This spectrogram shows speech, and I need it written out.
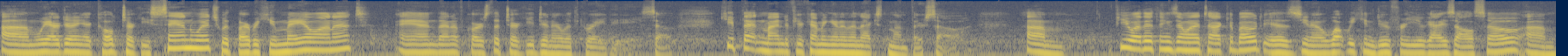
Um, we are doing a cold turkey sandwich with barbecue mayo on it and then of course the turkey dinner with gravy. So keep that in mind if you're coming in in the next month or so. Um, a few other things I want to talk about is you know what we can do for you guys also. Um,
